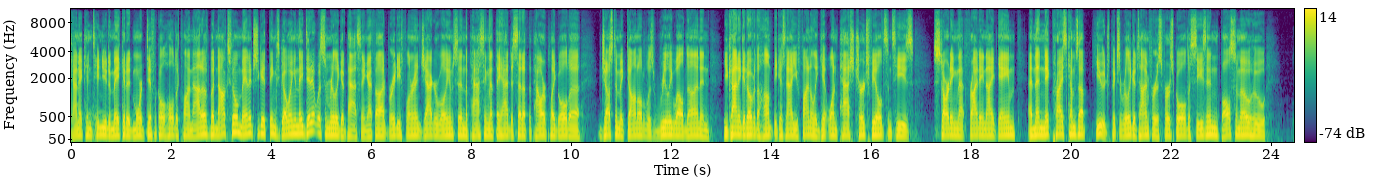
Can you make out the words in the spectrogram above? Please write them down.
kind of continued to make it a more difficult hole to climb out of. But Knoxville managed to get things going, and they did it with some really good passing. I thought Brady Florent, Jagger Williamson, the passing that they had to set up the power play goal to Justin McDonald was really well done. And you kind of get over the hump because now you finally get one past Churchfield since he's starting that Friday night game. And then Nick Price comes up huge, picks a really good time for his first goal of the season. Balsamo, who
